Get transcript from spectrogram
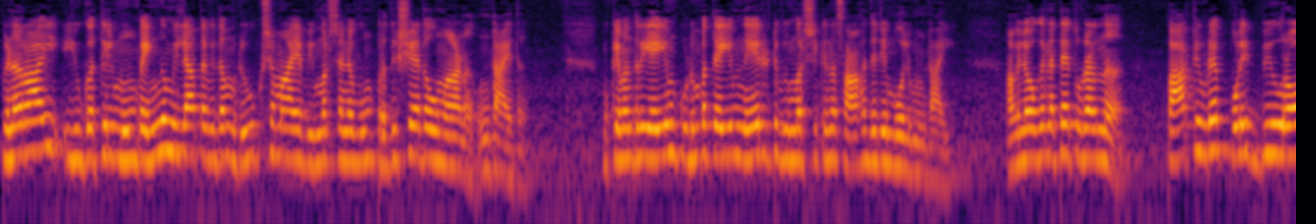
പിണറായി യുഗത്തിൽ മുമ്പെങ്ങുമില്ലാത്ത വിധം രൂക്ഷമായ വിമർശനവും പ്രതിഷേധവുമാണ് ഉണ്ടായത്. മുഖ്യമന്ത്രിയെയും കുടുംബത്തെയും നേരിട്ട് വിമർശിക്കുന്ന സാഹചര്യം പോലും ഉണ്ടായി. അവലോകനത്തെ തുടർന്ന് പാർട്ടിയുടെ പൊളിറ്റ് ബ്യൂറോ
